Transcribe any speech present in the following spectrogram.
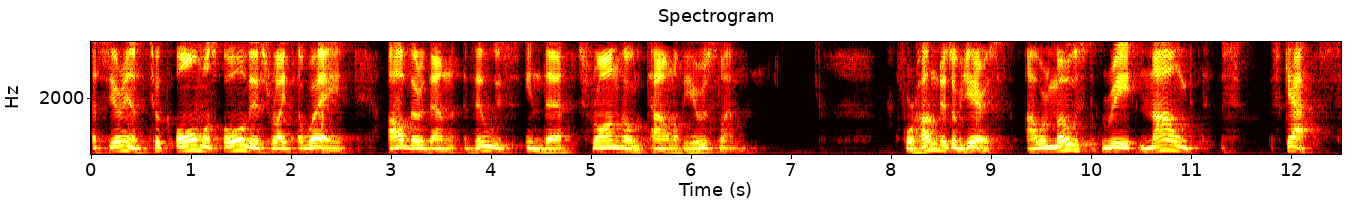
Assyrians took almost all the Israelites away, other than those in the stronghold town of Jerusalem. For hundreds of years, our most renowned scats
